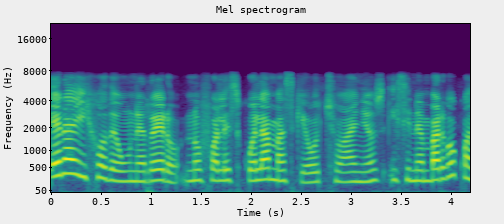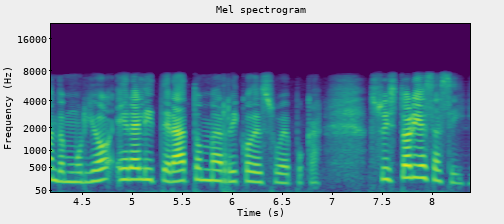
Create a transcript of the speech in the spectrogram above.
Era hijo de un herrero, no fue a la escuela más que ocho años y sin embargo cuando murió era el literato más rico de su época. Su historia es así.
